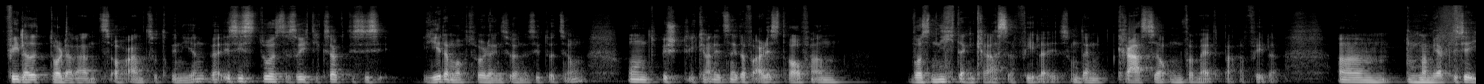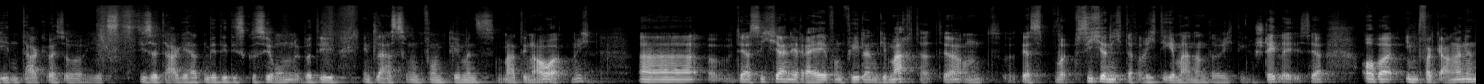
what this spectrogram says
Fehlertoleranz auch anzutrainieren. Weil es ist, du hast es richtig gesagt, es ist, jeder macht Fehler in so einer Situation. Und ich kann jetzt nicht auf alles draufhauen, was nicht ein krasser Fehler ist und ein krasser, unvermeidbarer Fehler. Ähm, und man merkt es ja jeden Tag. Also jetzt diese Tage hatten wir die Diskussion über die Entlassung von Clemens Martin Auer, nicht? Äh, der sicher eine Reihe von Fehlern gemacht hat ja, und der sicher nicht der richtige Mann an der richtigen Stelle ist. Ja, aber im vergangenen,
